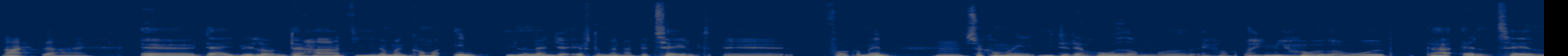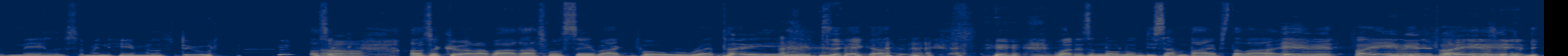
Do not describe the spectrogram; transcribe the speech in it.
Nej, det har jeg ikke. Øh, der i Billund, der har de, når man kommer ind i LaLandia, efter man har betalt øh, for at komme ind, Hmm. så kommer man ind i det der hovedområde, ikke? og inde i hovedområdet, der er alt taget malet som en himmel, dude. og, så, Åh. og så kører der bare Rasmus Sebak på repeat, ikke? Hvor det er sådan nogenlunde de samme vibes, der var. For øh, evigt, for evigt, for evigt.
